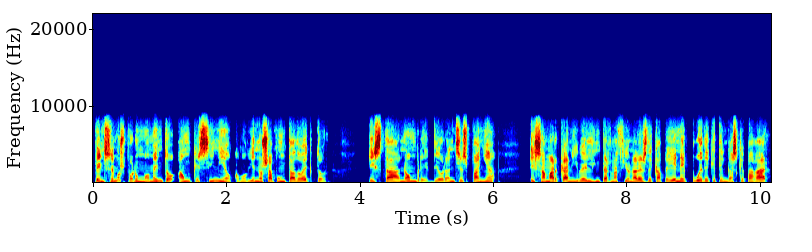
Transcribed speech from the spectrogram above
Pensemos por un momento, aunque Simio, como bien nos ha apuntado Héctor, está a nombre de Orange España, esa marca a nivel internacional es de KPN, puede que tengas que pagar,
